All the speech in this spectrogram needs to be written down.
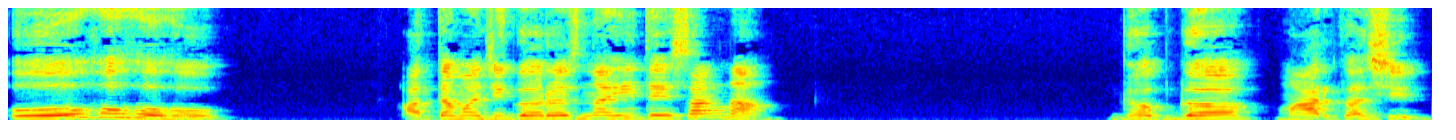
ओ हो हो हो. आता माझी गरज नाही ते सांग ना. गप ग मार खाशील.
